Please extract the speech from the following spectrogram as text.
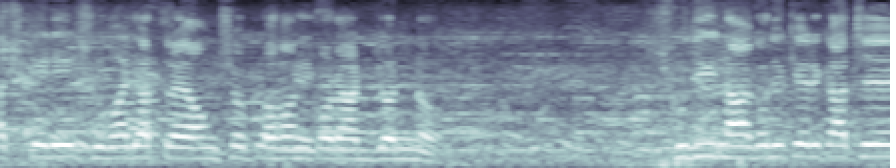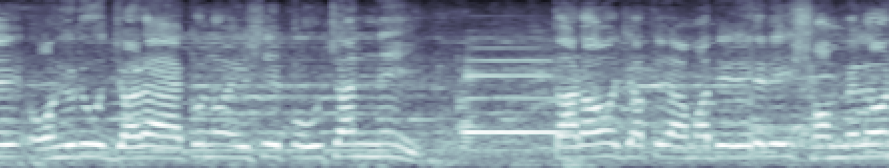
আজকের এই শোভাযাত্রায় অংশগ্রহণ করার জন্য। শুধু নাগরিকের কাছে অনুরোধ, যারা এখনও এসে পৌঁছাননি, তারাও যাতে আমাদের এই সম্মেলন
